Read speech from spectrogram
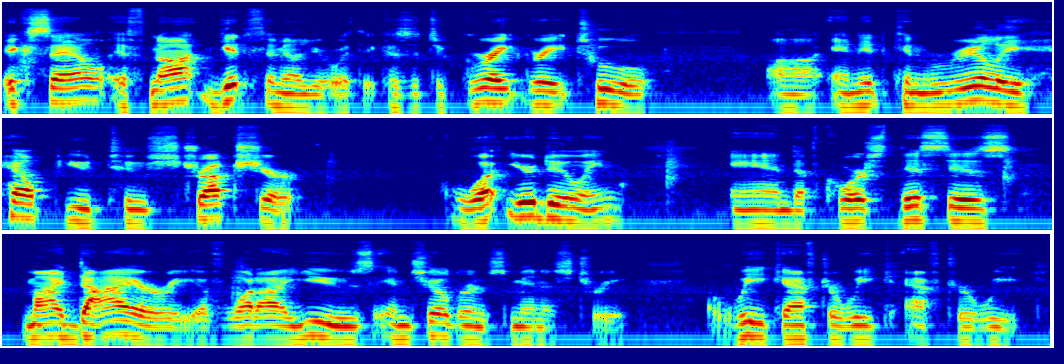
Excel. If not, get familiar with it because it's a great, great tool. Uh, and it can really help you to structure what you're doing. And of course, this is my diary of what I use in children's ministry week after week after week.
